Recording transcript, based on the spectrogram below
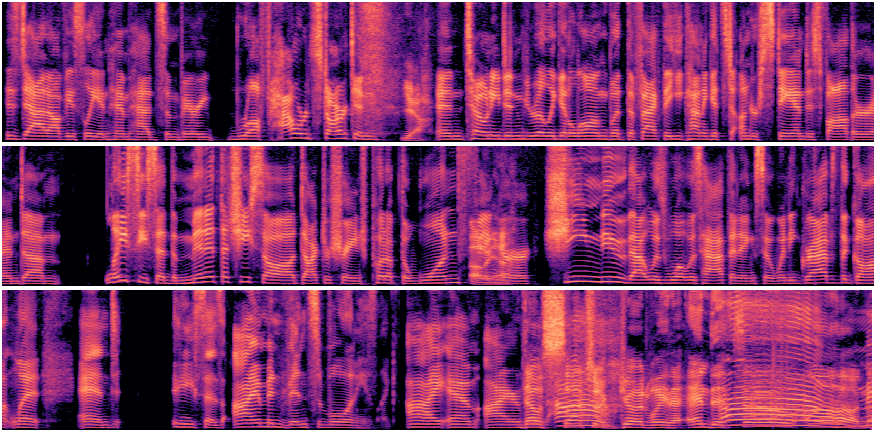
his dad obviously and him had some very rough. Howard Stark and yeah. and Tony didn't really get along, but the fact that he kind of gets to understand his father and um, Lacey said the minute that she saw Doctor Strange put up the one Oh, yeah. finger, she knew that was what was happening. So when he grabs the gauntlet and he says, I'm invincible, and he's like, I am Iron That Man. was such Ah! a good way to end it. too. Oh, Oh, no.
